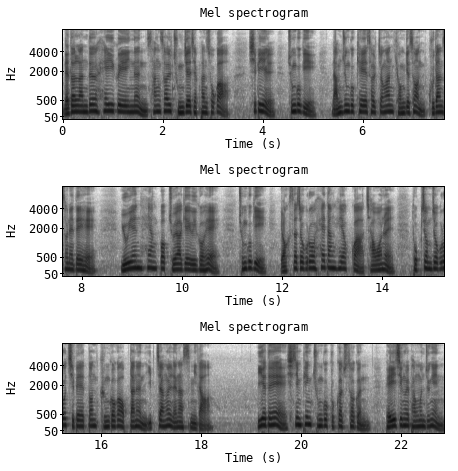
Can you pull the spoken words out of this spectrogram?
네덜란드 헤이그에 있는 상설 중재재판소가 12일 중국이 남중국해에 설정한 경계선 9단선에 대해 유엔 해양법 조약에 의거해 중국이 역사적으로 해당 해역과 자원을 독점적으로 지배했던 근거가 없다는 입장을 내놨습니다. 이에 대해 시진핑 중국 국가주석은 베이징을 방문 중인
